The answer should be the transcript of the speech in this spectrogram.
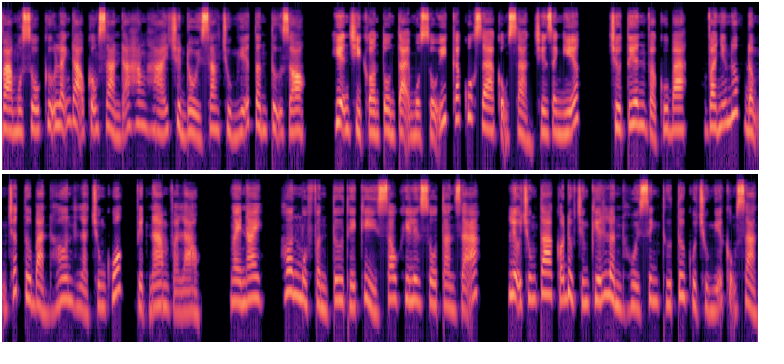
Và một số cựu lãnh đạo Cộng sản đã hăng hái chuyển đổi sang chủ nghĩa tân tự do. Hiện chỉ còn tồn tại một số ít các quốc gia Cộng sản trên danh nghĩa, Triều Tiên và Cuba, và những nước đậm chất tư bản hơn là Trung Quốc, Việt Nam và Lào. Ngày nay, hơn một phần tư thế kỷ sau khi Liên Xô tan rã, liệu chúng ta có được chứng kiến lần hồi sinh thứ tư của chủ nghĩa cộng sản?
